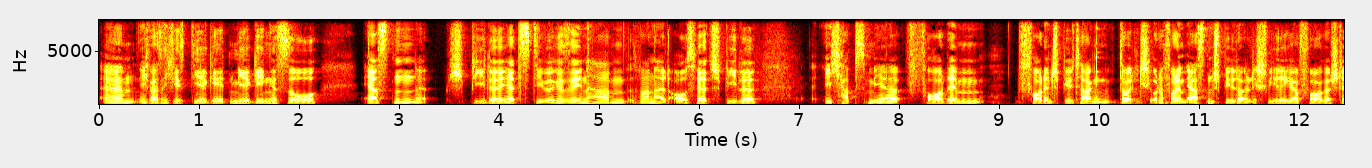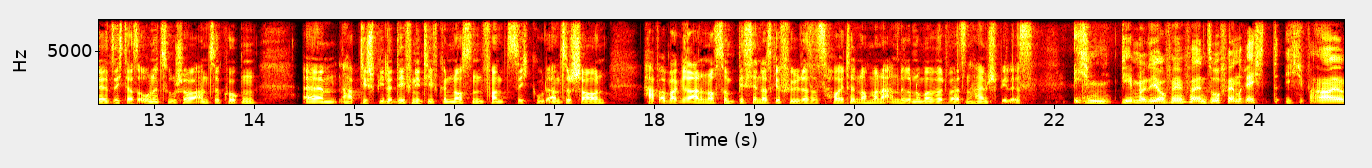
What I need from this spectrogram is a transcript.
Ähm, ich weiß nicht, wie es dir geht. Mir ging es so, ersten Spiele jetzt, die wir gesehen haben, waren halt Auswärtsspiele. Ich habe es mir vor dem vor den Spieltagen deutlich oder vor dem ersten Spiel deutlich schwieriger vorgestellt, sich das ohne Zuschauer anzugucken. Ähm, hab die Spiele definitiv genossen, fand sich gut anzuschauen, hab aber gerade noch so ein bisschen das Gefühl, dass es heute noch mal eine andere Nummer wird, weil es ein Heimspiel ist. Ich gebe dir auf jeden Fall insofern recht. Ich war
